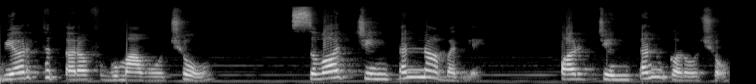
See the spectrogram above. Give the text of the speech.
વ્યર્થ તરફ ગુમાવો છો. સ્વચિંતનના બદલે પર ચિંતન કરો છો.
